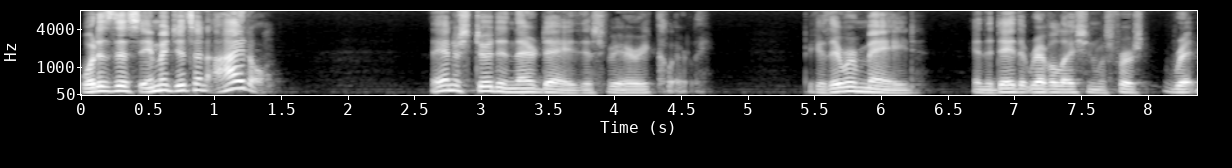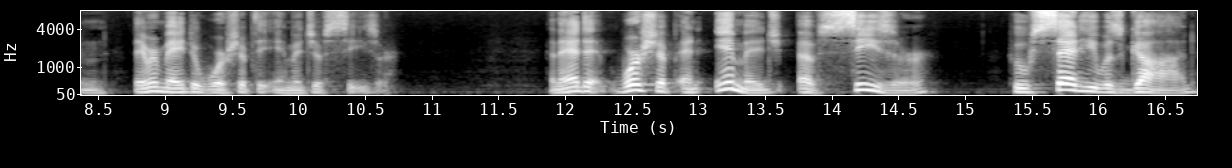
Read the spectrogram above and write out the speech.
What is this image? It's an idol. They understood in their day this very clearly because they were made in the day that Revelation was first written, they were made to worship the image of Caesar. And they had to worship an image of Caesar who said he was God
